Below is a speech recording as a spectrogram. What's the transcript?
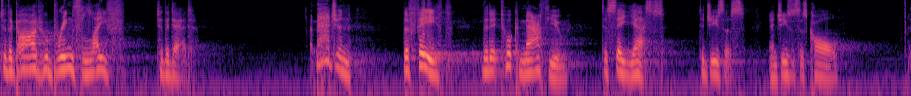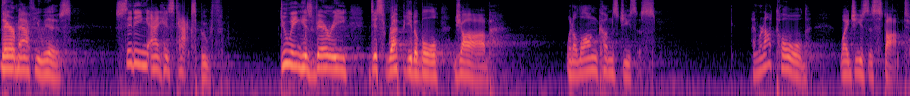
to the God who brings life to the dead. Imagine the faith that it took Matthew to say yes to Jesus and Jesus' call. There, Matthew is, sitting at his tax booth, doing his very disreputable job, when along comes Jesus. And we're not told why Jesus stopped.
